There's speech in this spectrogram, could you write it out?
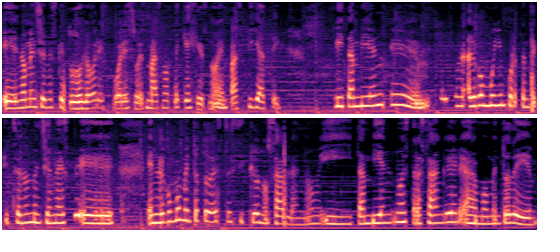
eh, no menciones que tu dolor es por eso, es más, no te quejes, ¿no? Empastíllate. Y también eh, algo muy importante que se nos menciona es que eh, en algún momento todo este ciclo nos habla, ¿no? Y también nuestra sangre al momento de,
